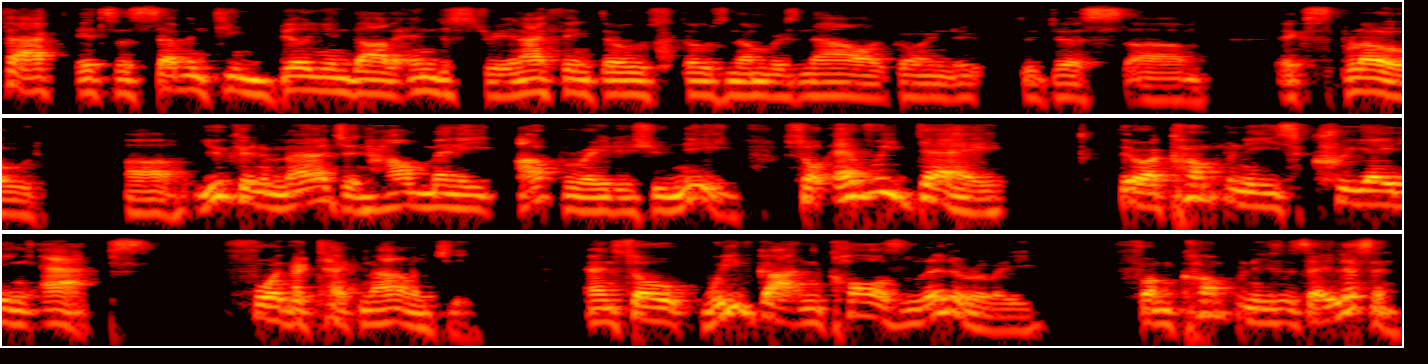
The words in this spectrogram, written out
fact it's a 17 billion dollar industry, and I think those those numbers now are going to, to just um, explode, uh, you can imagine how many operators you need. So every day there are companies creating apps for the technology. And so we've gotten calls literally from companies that say, listen,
